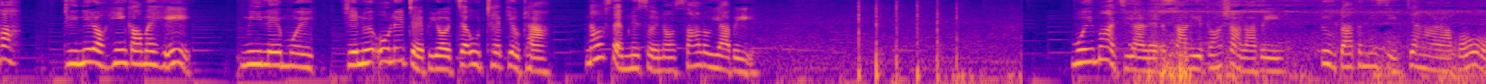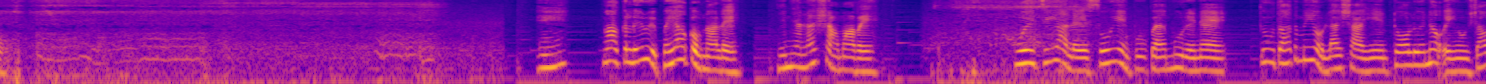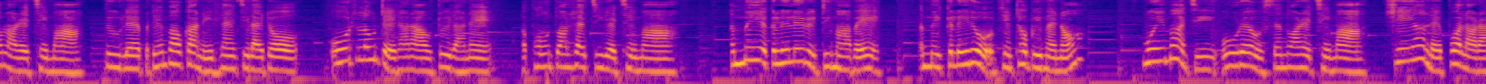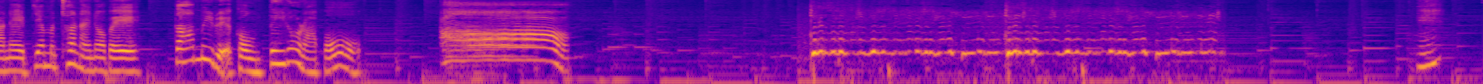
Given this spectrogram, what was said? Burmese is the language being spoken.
ဟာ ဒီနေ့တော့ဟင်းကောင်းမဲ့ဟေ့မီလေးမွေရင်နွေးအိုးလေးတဲပြီးတော့ကြက်ဥထဲပြုတ်ထားနောက်10မိနစ်ဆိုရင်တော့စားလို့ရပြီမွေမကြီးကလည်းအစာတွေသွားရှာလာပြီးသူ့သားသမီးစီပြန်လာတာပေါ့ဟင်ငါကလေးတွေဘယ်ရောက်ကုန်တာလဲညင်ညင်လိုက်ရှာမှာပဲမွေကြီးကလည်းစိုးရင်ပူပန်မှုတွေနဲ့သူ့သားသမီးကိုလိုက်ရှာရင်တော်လွင်တို့အိမ်ကိုရောက်လာတဲ့ချိန်မှာ သူလည်းပတင်းပေါက်ကနေလှမ်းကြည့်လိုက်တော့အိုးတစ်လုံးတည်ထားတာကိုတွေ့တာနဲ့အဖုံးသွားလှက်ကြည့်တဲ့ချိန်မှာအမေရဲ့ကလေးလေးတွေဒီမှာပဲအမေကလေးတို့ကိုအပြင်ထုတ်ပေးမယ်နော်မွေမကြီးအိုးထဲကိုဆင်းသွားတဲ့ချိန်မှာရှေးရလည်းပွက်လာတာနဲ့ပြန်မထွက်နိုင်တော့ပဲသားမိတွေအကုန်သေတော့တာပေါ့အာ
